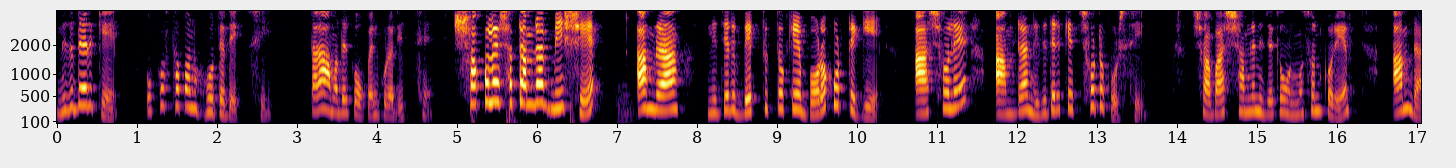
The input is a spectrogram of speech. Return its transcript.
নিজেদেরকে উপস্থাপন হতে দেখছি। তারা আমাদেরকে ওপেন করে দিচ্ছে। সকলের সাথে আমরা মিশে আমরা নিজের ব্যক্তিত্বকে বড় করতে গিয়ে আসলে আমরা নিজেদেরকে ছোট করছি। সবার সামনে নিজেকে উন্মোচন করে আমরা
